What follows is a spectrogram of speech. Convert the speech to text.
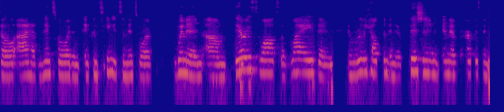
so I have mentored and, and continue to mentor women, um, various walks of life, and and really help them in their vision and in their purpose, and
